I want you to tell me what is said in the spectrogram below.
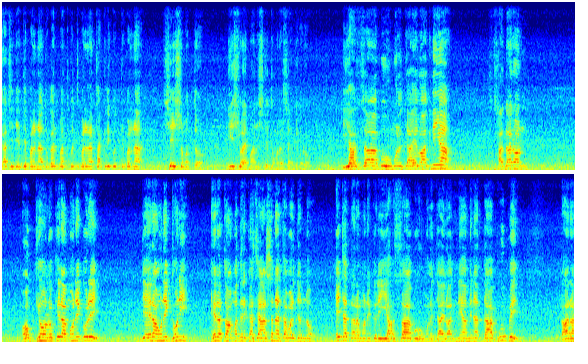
কাছে যেতে পারে না দোকানপাত করতে পারে না, চাকরি করতে পারে না, সেই সমস্ত নিঃসহায় মানুষকে তোমরা সাহায্য করো। ইয়াসা বহুমূল জাহেল আগ্নিয়া। সাধারণ অজ্ঞ লোকেরা মনে করে যে এরা অনেক ধনী, এরা তো আমাদের কাছে আসে না চাওয়ার জন্য। এটা তারা মনে করে ইয়াসা বহুমূল জাহেল আগ্নিয়া মিনা তা পূপে তারা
